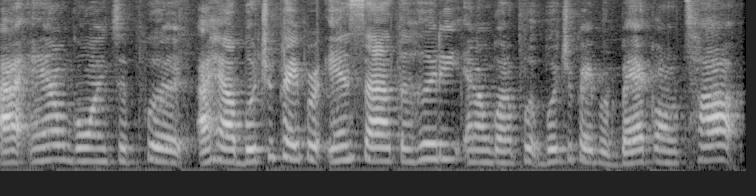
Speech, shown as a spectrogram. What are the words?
I am going to put, I have butcher paper inside the hoodie and I'm going to put butcher paper back on top.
